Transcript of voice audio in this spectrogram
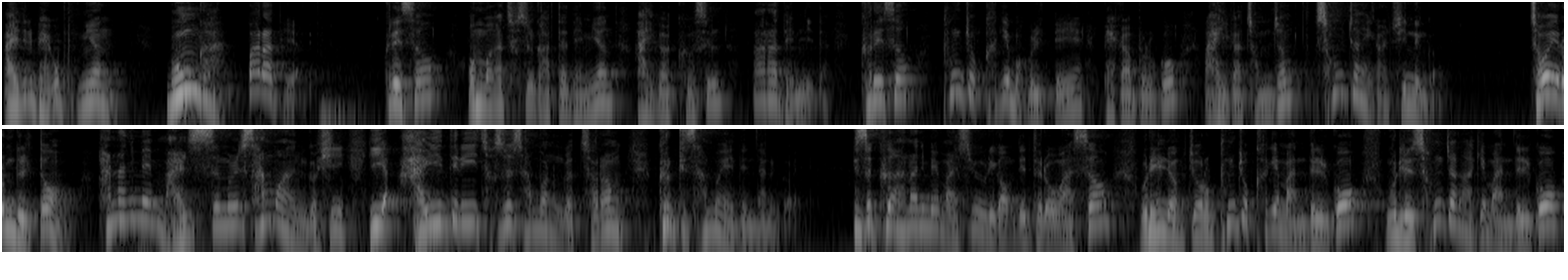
아이들이 배고프면 뭔가 빨아대야 돼요. 그래서 엄마가 젖을 갖다 대면 아이가 그것을 빨아댑니다. 그래서 풍족하게 먹을 때에 배가 부르고 아이가 점점 성장해 갈 수 있는 거예요. 저와 여러분들도 하나님의 말씀을 사모하는 것이 이 아이들이 젖을 사모하는 것처럼 그렇게 사모해야 된다는 거예요. 그래서 그 하나님의 말씀이 우리 가운데 들어와서 우리를 영적으로 풍족하게 만들고 우리를 성장하게 만들고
